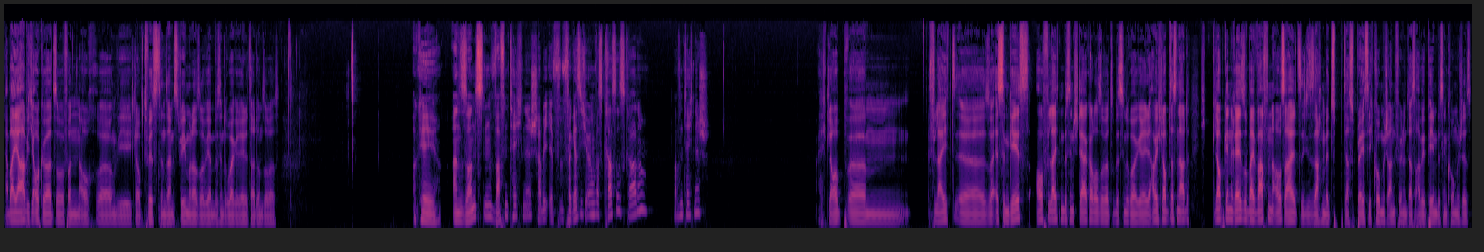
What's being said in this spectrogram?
Aber ja, habe ich auch gehört, so von auch äh, irgendwie, ich glaube, Twist in seinem Stream oder so, wie er ein bisschen drüber geredet hat und sowas. Okay, ansonsten waffentechnisch, habe ich, äh, vergesse ich irgendwas krasses gerade? waffentechnisch? Ich glaube, ähm, vielleicht äh, so SMGs auch vielleicht ein bisschen stärker oder so wird so ein bisschen drüber geredet. Aber ich glaube, das sind Art, ich glaube generell so bei Waffen, außer halt diese Sachen mit, dass Sprays sich komisch anfühlen und das AWP ein bisschen komisch ist.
